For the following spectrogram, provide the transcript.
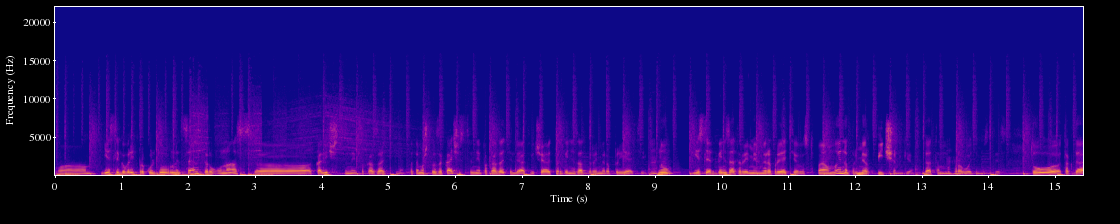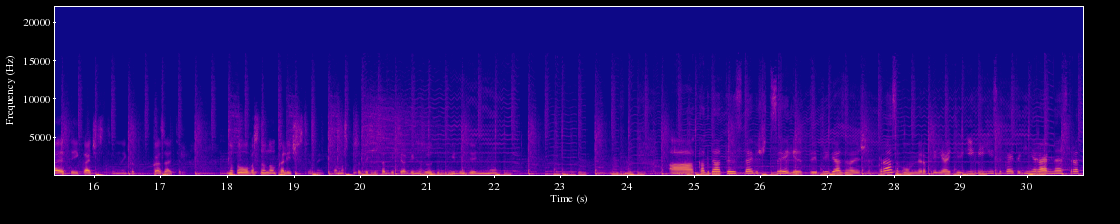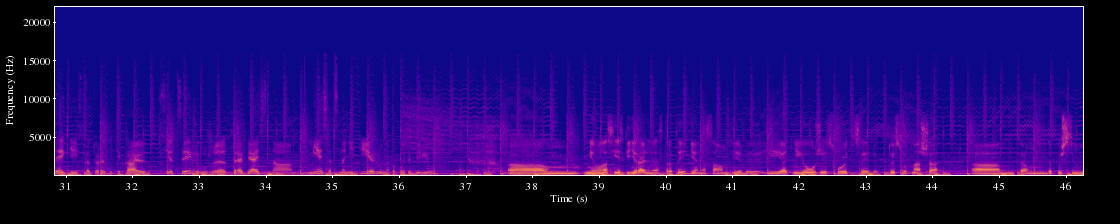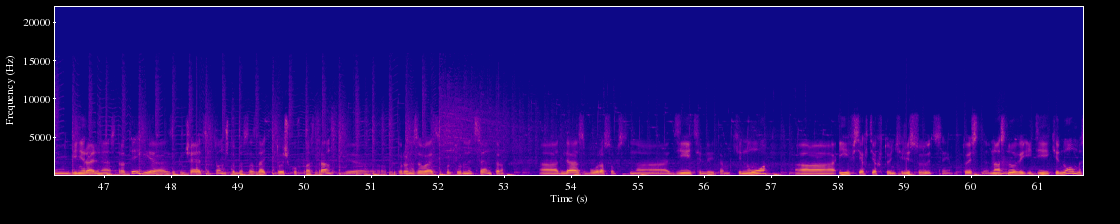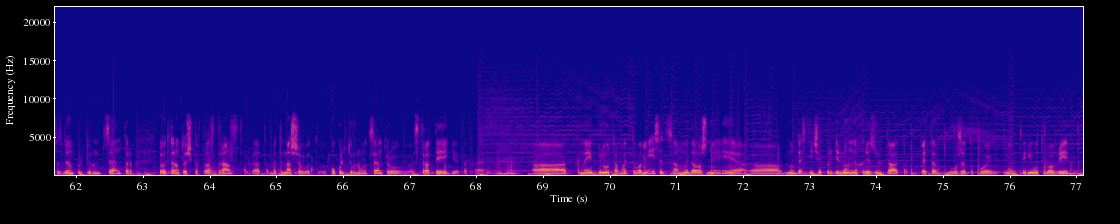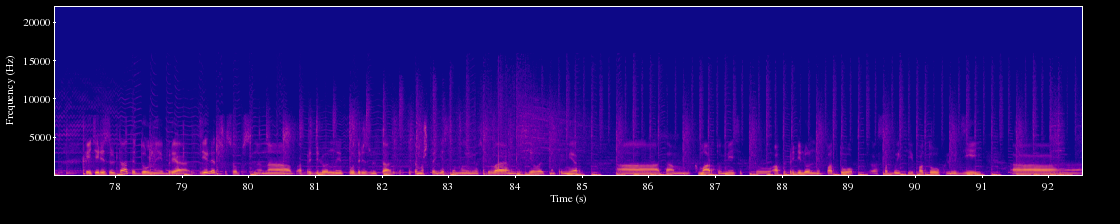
А, если говорить про культурный центр, у нас э, количественные показатели, потому что за качественные показатели отвечают организаторы мероприятий. Uh-huh. Ну, если организаторами мероприятия выступаем мы, например, питчинги, да, там uh-huh. мы проводим здесь, то тогда это и качественный как показатель но в основном количественный, потому что все-таки события организуют другие люди, а не мы. А когда ты ставишь цели, ты привязываешь их к разовому мероприятию или есть какая-то генеральная стратегия, из которой вытекают все цели, уже дробясь на месяц, на неделю, на какой-то период? Не, у нас есть генеральная стратегия на самом деле, и от нее уже исходят цели. То есть вот наша там, допустим, генеральная стратегия заключается в том, чтобы создать точку в пространстве, которая называется культурный центр, для сбора, собственно, деятелей там, кино э, и всех тех, кто интересуется им. То есть mm-hmm. на основе идеи кино мы создаем культурный центр, и вот она точка в пространстве. Да, там, это наша вот по культурному центру стратегия такая. Mm-hmm. А, к ноябрю там, этого месяца мы должны а, ну, достичь определенных результатов. Это уже такой ну, период во времени. Эти результаты до ноября делятся, собственно, на определенные подрезультаты. Потому что если мы не успеваем сделать, например, а, там, к марту месяцу определенный поток а, событий, поток людей, а,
